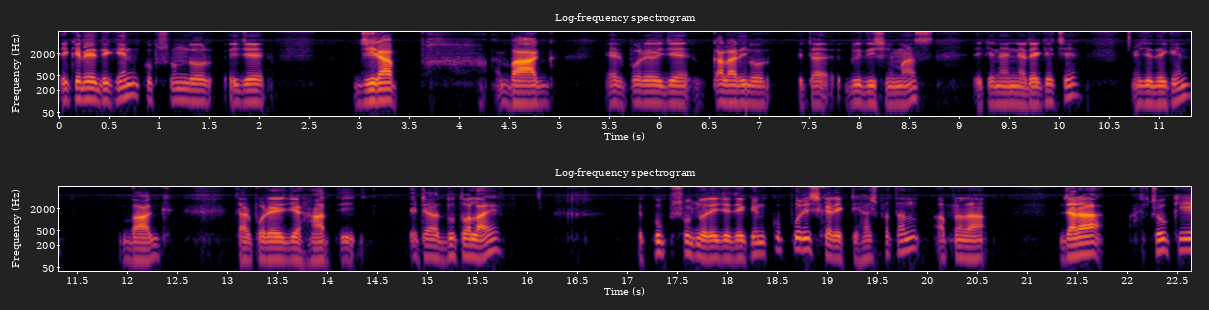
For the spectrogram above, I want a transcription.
এখানে দেখেন খুব সুন্দর এই যে জিরাফ, বাঘ, এরপরে ওই যে কালারিং এটা বিদেশি মাছ এখানে এনে রেখেছে। এই যে দেখেন বাঘ, তারপরে যে হাতি, এটা দুতলায়। খুব সুন্দর এই যে দেখেন, খুব পরিষ্কার একটি হাসপাতাল। আপনারা যারা চোখে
